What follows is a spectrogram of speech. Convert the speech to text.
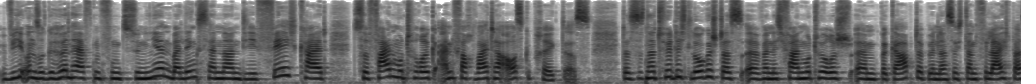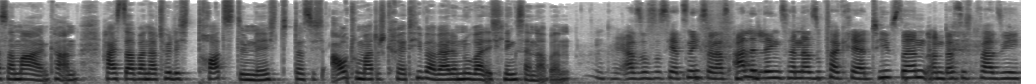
wie unsere Gehirnhälften funktionieren, bei Linkshändern die Fähigkeit zur Feinmotorik einfach weiter ausgeprägt ist. Das ist natürlich logisch, dass äh, wenn ich feinmotorisch ähm, begabter bin, dass ich dann vielleicht besser malen kann. Heißt aber natürlich trotzdem nicht, dass ich automatisch kreativer werde, nur weil ich Linkshänder bin. Okay, also es ist jetzt nicht so, dass alle Linkshänder super kreativ sind und dass ich quasi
